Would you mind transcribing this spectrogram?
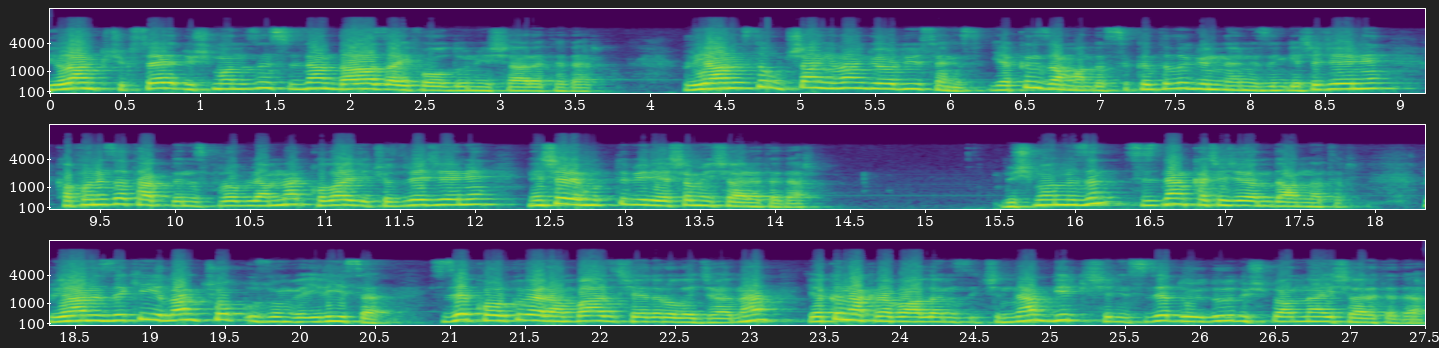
yılan küçükse düşmanınızın sizden daha zayıf olduğunu işaret eder. Rüyanızda uçan yılan gördüyseniz yakın zamanda sıkıntılı günlerinizin geçeceğini, kafanıza taktığınız problemler kolayca çözüleceğini, neşe ve mutlu bir yaşamı işaret eder. Düşmanınızın sizden kaçacağını da anlatır. Rüyanızdaki yılan çok uzun ve iri ise size korku veren bazı şeyler olacağına, yakın akrabalarınız içinden bir kişinin size duyduğu düşmanlığa işaret eder.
